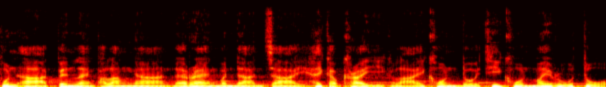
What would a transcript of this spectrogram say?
คุณอาจเป็นแหล่งพลังงานและแรงบันดาลใจให้กับใครอีกหลายคนโดยที่คุณไม่รู้ตัว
